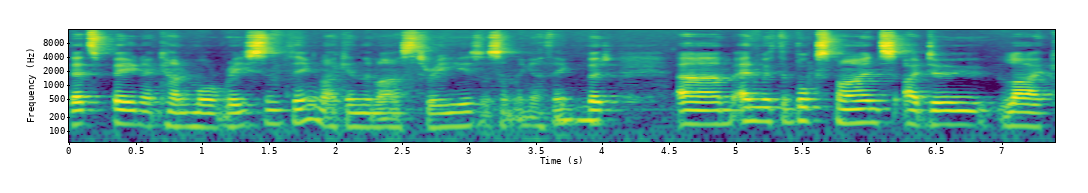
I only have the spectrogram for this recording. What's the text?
That's been a kind of more recent thing, like in the last three years or something, I think. Mhm. But um, and with the book spines, I do like,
